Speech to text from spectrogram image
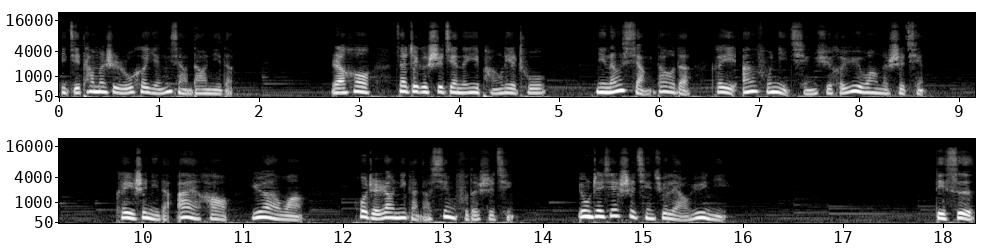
以及他们是如何影响到你的。然后在这个事件的一旁列出，你能想到的可以安抚你情绪和欲望的事情，可以是你的爱好、愿望，或者让你感到幸福的事情，用这些事情去疗愈你。第四，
